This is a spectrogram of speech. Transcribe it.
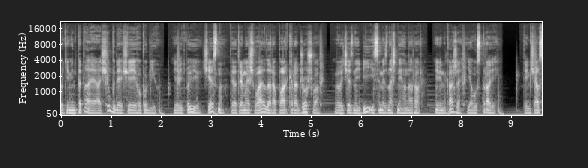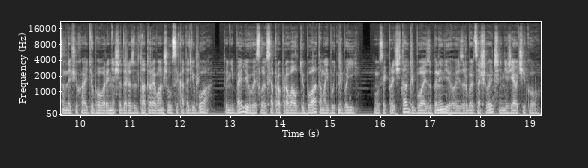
Потім він питає, а що буде, якщо я його поб'ю? Я відповів: чесно, ти отримаєш Вайлдера, Паркера, Джошуа, величезний бій і семизначний гонорар. І він каже: Я у справі. Тим часом не вщухають обговорення щодо результату реваншу Усика та Дюбуа. Тоні Беллі висловився про провал Дюбуа та майбутні бої. Усик прочитав Дюбуа і зупинив його і зробив це швидше, ніж я очікував.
